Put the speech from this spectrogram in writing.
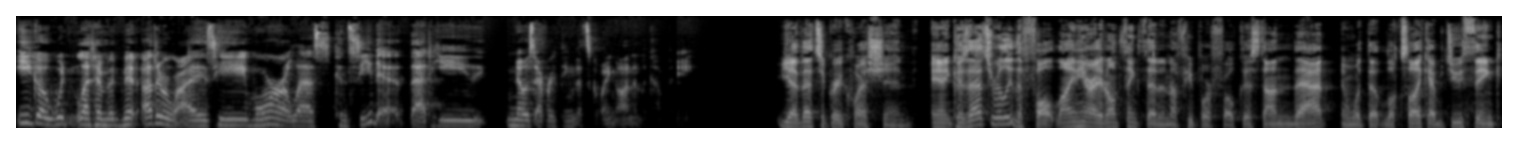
ego wouldn't let him admit otherwise, he more or less conceded that he knows everything that's going on in the company. Yeah, that's a great question. And because that's really the fault line here. I don't think that enough people are focused on that and what that looks like. I do think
